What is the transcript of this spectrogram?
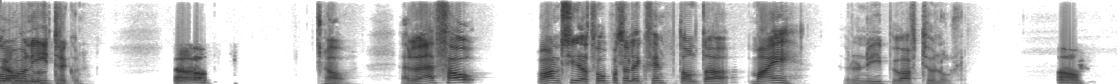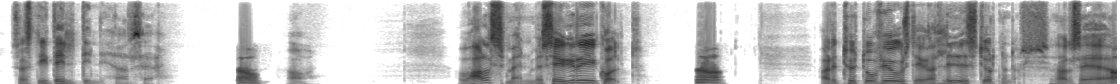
ítreka- ofan í ítrekkun já, Já, er það FH vann síðast fótballaleik 15. mæ runni IBVF 2-0 já, sérst í deildinni það er að segja. Já, Já. Valsmenn með sigri í kvöld. Já, var í 24 stig að hliði stjórnunar það er að segja,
